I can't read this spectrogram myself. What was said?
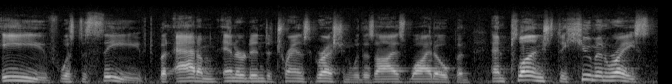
Eve was deceived, but Adam entered into transgression with his eyes wide open and plunged the human race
